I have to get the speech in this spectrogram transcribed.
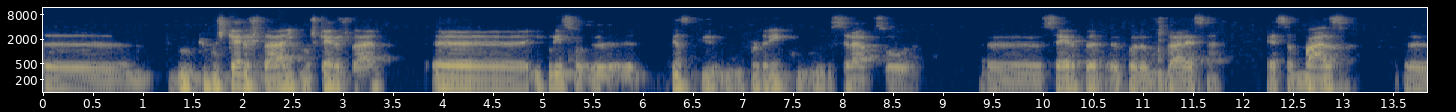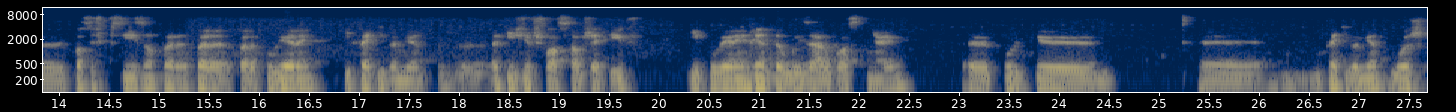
uh, que vos quer ajudar e que nos quer ajudar, uh, e por isso uh, penso que o Frederico será a pessoa certa para vos dar essa, essa base que vocês precisam para, para, para poderem efetivamente atingir os vossos objetivos e poderem rentabilizar o vosso dinheiro, porque uh, efetivamente, hoje,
